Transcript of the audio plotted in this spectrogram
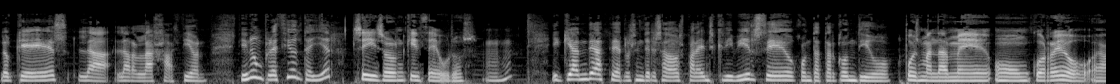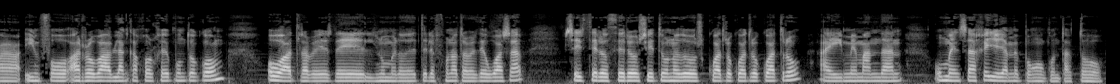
lo que es la, la relajación. ¿Tiene un precio el taller? Sí, son 15 euros. ¿Y qué han de hacer los interesados para inscribirse o contactar contigo? Pues mandarme un correo a info arroba blancajorge.com o a través del número de teléfono, a través de WhatsApp, 600-712-444. Ahí me mandan un mensaje y yo ya me pongo en contacto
